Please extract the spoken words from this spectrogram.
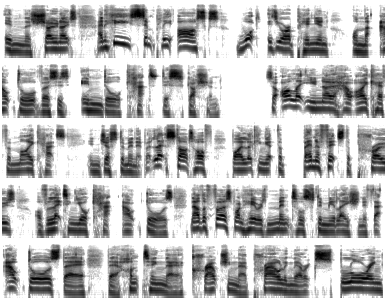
in the show notes. And he simply asks, What is your opinion on the outdoor versus indoor cat discussion? So I'll let you know how I care for my cats in just a minute. But let's start off by looking at the benefits, the pros of letting your cat outdoors. Now, the first one here is mental stimulation. If they're outdoors, they're they're hunting, they're crouching, they're prowling, they're exploring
